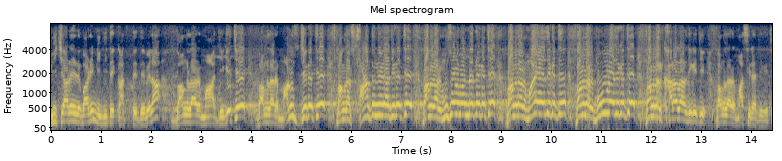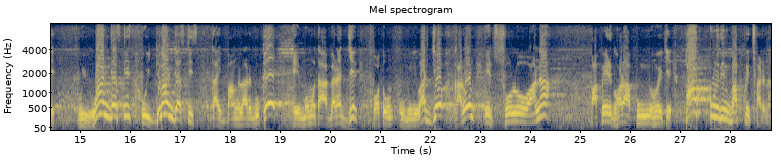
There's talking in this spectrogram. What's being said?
বিচারের বাড়ি নিভিতে কাঁদতে দেবে না। বাংলার মা জেগেছে, বাংলার মানুষ জেগেছে, বাংলার সনাতনীরা জেগেছে, বাংলার মুসলমানরা জেগেছে, বাংলার মায়েরা জেগেছে, বাংলার বুবুরা জেগেছে, বাংলার খালালা জেগেছে, বাংলার মাসিরা জেগেছে। We want justice we demand justice তাই বাংলার বুকে এই মমতা ব্যানার্জির পতন অনিবার্য। কারণ এর ষোলো আনা পাপের ঘোড়া পূর্ণ হয়েছে। পাপ কোনোদিন বাপকে ছাড়ে না।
